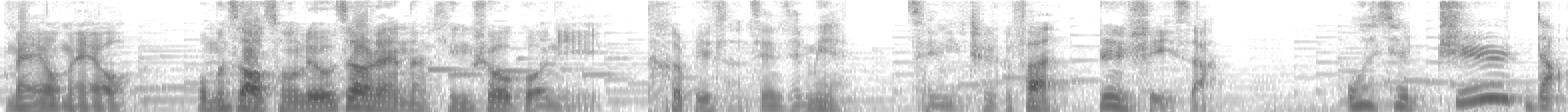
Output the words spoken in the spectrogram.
没有没有，我们早从刘教练那听说过你，特别想见见面，请你吃个饭，认识一下。”我就知道。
